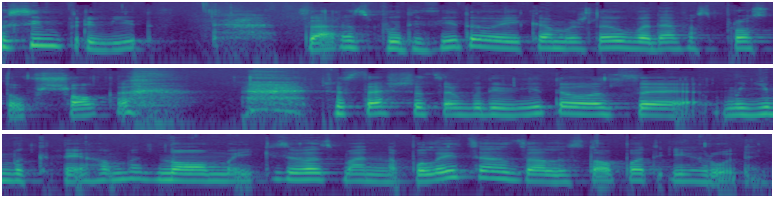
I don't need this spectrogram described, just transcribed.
Усім привіт! Зараз буде відео, яке, можливо, веде вас просто в шок. Через те, що це буде відео з моїми книгами, новими, які з'явилися в мене на полицях за листопад і грудень.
